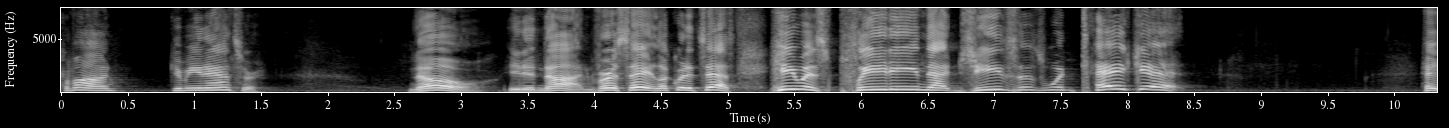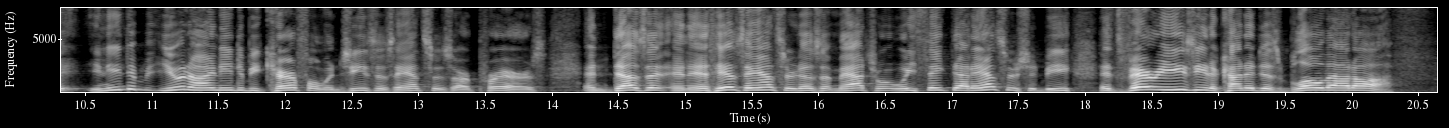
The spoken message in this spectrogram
Come on, give me an answer. No, he did not. In verse 8, look what it says. He was pleading that Jesus would take it. Hey, you need to you and I need to be careful when Jesus answers our prayers and doesn't and if his answer doesn't match what we think that answer should be, it's very easy to kind of just blow that off.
